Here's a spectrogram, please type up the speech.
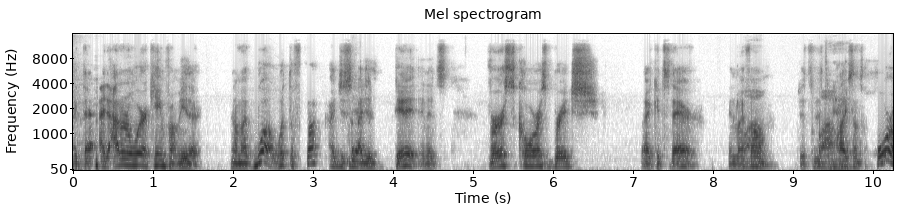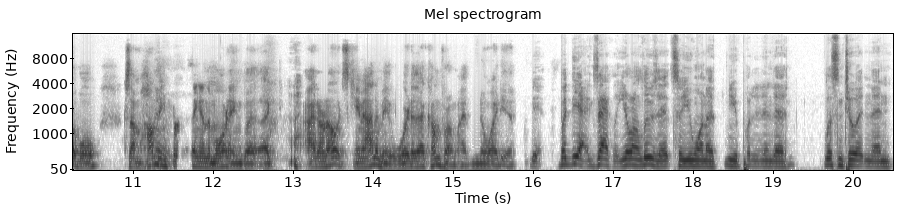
Like that, I, I don't know where it came from either. And I'm like, whoa, what the fuck? I just Yeah. I just did it, and it's verse, chorus, bridge, like it's there in my Wow. phone. It's, Wow. it probably sounds horrible because I'm humming first thing in the morning, but like I don't know, it just came out of me. Where did that come from? I have no idea. Yeah, but yeah, exactly. You don't want to lose it, so you want to you put it into listen to it and then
